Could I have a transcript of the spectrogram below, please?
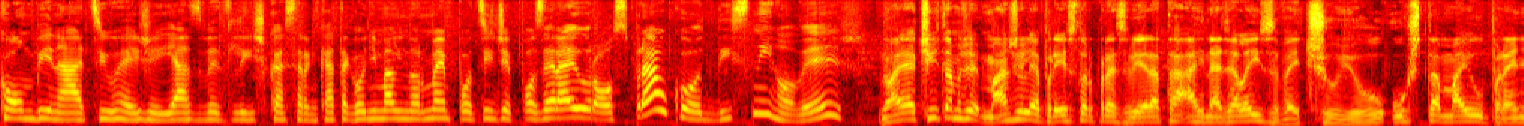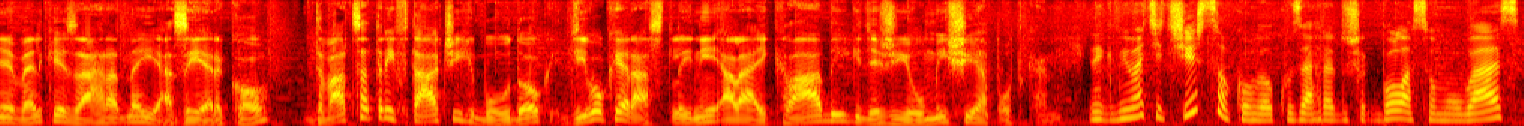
kombináciu, hej, že jazvec, líška, srnka, tak oni mali normálny pocit, že pozerajú rozprávku od Disneyho, vieš? No a ja čítam, že manželia priestor pre zvieratá aj naďalej zväčšujú. Už tam majú pre ne veľké záhradné jazierko, 23 vtáčich búdok, divoké rastliny, ale aj klády, kde žijú myši a potkany. Tak vy máte tiež celkom veľkú záhradu, však bola som u vás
